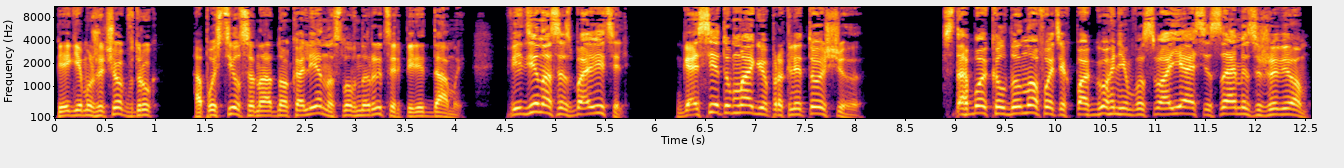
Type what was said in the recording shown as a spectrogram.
Пеги-мужичок вдруг опустился на одно колено, словно рыцарь перед дамой. «Веди нас, избавитель! Гаси эту магию проклятущую! С тобой колдунов этих погоним в освоясь и сами заживем!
